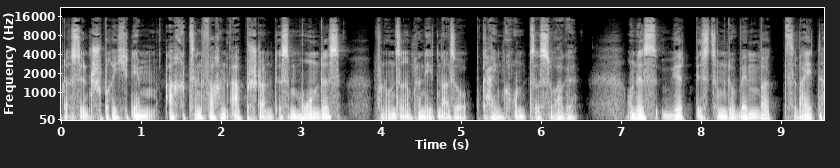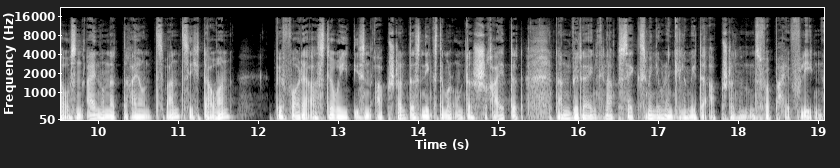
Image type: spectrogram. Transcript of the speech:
Das entspricht dem 18-fachen Abstand des Mondes von unserem Planeten, also kein Grund zur Sorge. Und es wird bis zum November 2123 dauern, bevor der Asteroid diesen Abstand das nächste Mal unterschreitet. Dann wird er in knapp 6 Millionen Kilometer Abstand an uns vorbeifliegen.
